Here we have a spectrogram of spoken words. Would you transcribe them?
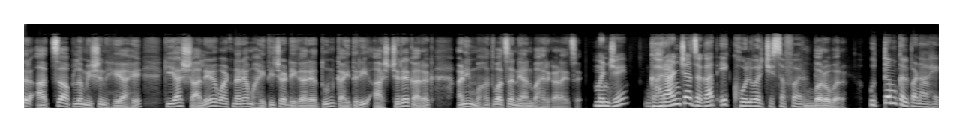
तर आजचं आपलं मिशन हे आहे की या शालेय वाटणाऱ्या माहितीच्या ढिगाऱ्यातून काहीतरी आश्चर्यकारक आणि महत्वाचं ज्ञान बाहेर काढायचं म्हणजे घरांच्या जगात एक खोलवरची सफर. बरोबर. उत्तम कल्पना आहे.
